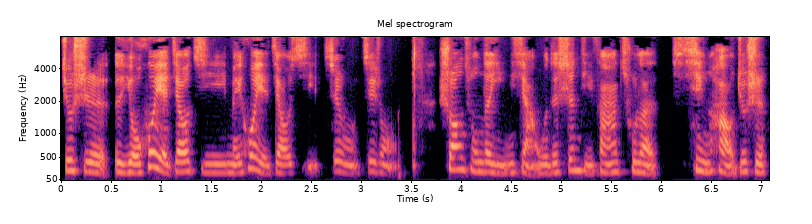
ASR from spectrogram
就是有货也焦急，没货也焦急，这种这种。双重的影响，我的身体发出了信号，就是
